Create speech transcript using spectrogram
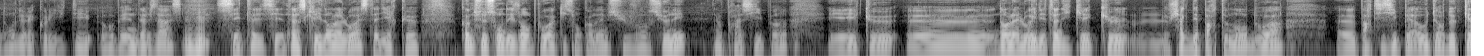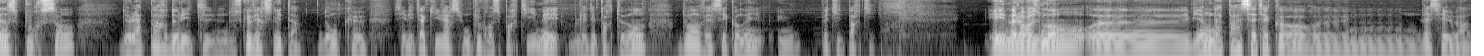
donc de la collectivité européenne d'Alsace. Mhm. C'est inscrit dans la loi, c'est-à-dire que comme ce sont des emplois qui sont quand même subventionnés, le principe, hein, et que dans la loi, il est indiqué que chaque département doit participer à hauteur de 15% de la part de, ce que verse l'État. Donc euh, c'est l'État qui verse une plus grosse partie, mais le département doit en verser quand même une petite partie. Et malheureusement, euh, eh bien, on n'a pas cet accord euh, de la CEA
